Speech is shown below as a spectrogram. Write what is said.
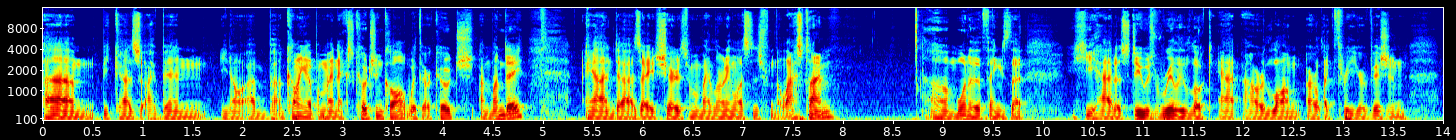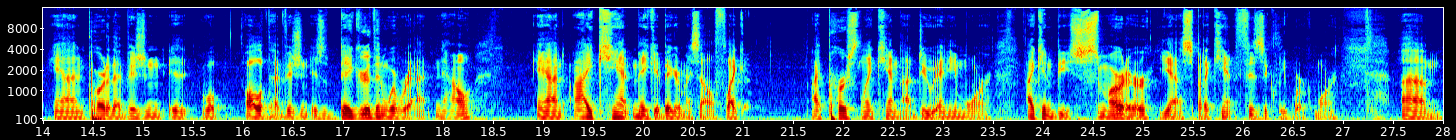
um, because I've been, you know, I'm coming up on my next coaching call with our coach on Monday. And uh, as I shared some of my learning lessons from the last time, um, one of the things that he had us do is really look at our long, our like three year vision. And part of that vision is well all of that vision is bigger than where we're at now. And i can't make it bigger myself. Like i personally cannot do any more. I can be smarter yes but i can't physically work more. Um,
